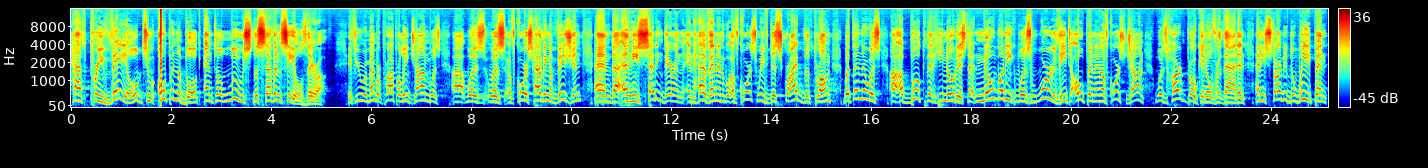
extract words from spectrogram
hath prevailed to open the book and to loose the seven seals thereof. If you remember properly, John was, uh, was, was of course, having a vision, and, uh, and he's sitting there in, in heaven. And of course, we've described the throne, but then there was a, a book that he noticed that nobody was worthy to open. And of course, John was heartbroken over that, and, and he started to weep. And,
